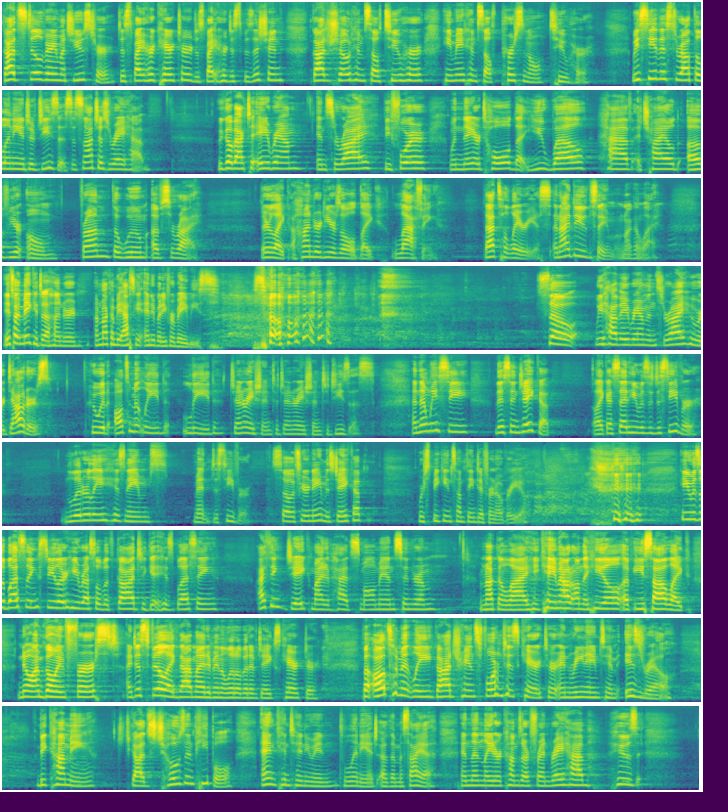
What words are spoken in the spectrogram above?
God still very much used her. Despite her character, despite her disposition, God showed himself to her. He made himself personal to her. We see this throughout the lineage of Jesus. It's not just Rahab. We go back to Abraham and Sarai before when they are told that you will have a child of your own from the womb of Sarai. They're like 100 years old, like laughing. That's hilarious. And I do the same, I'm not gonna lie. If I make it to 100, I'm not going to be asking anybody for babies. So, so we have Abraham and Sarai who were doubters, who would ultimately lead, lead generation to generation to Jesus. And then we see this in Jacob. Like I said, he was a deceiver. Literally, his name's meant deceiver. So if your name is Jacob, we're speaking something different over you. He was a blessing stealer. He wrestled with God to get his blessing. I think Jake might have had small man syndrome. I'm not gonna lie. He came out on the heel of Esau, like, no, I'm going first. I just feel like that might have been a little bit of Jake's character. But ultimately, God transformed his character and renamed him Israel, becoming God's chosen people and continuing the lineage of the Messiah. And then later comes our friend Rahab, who's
